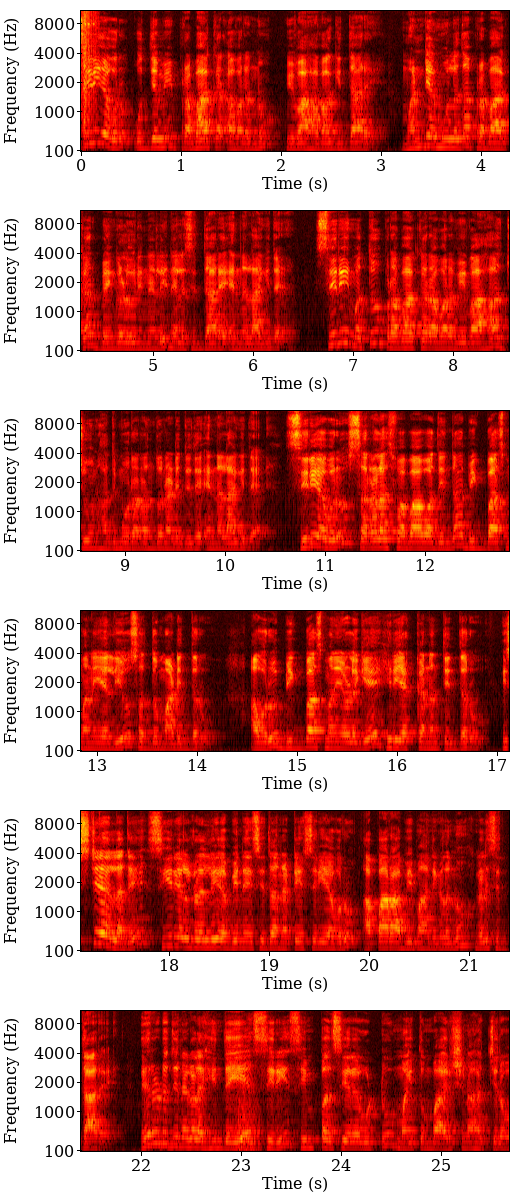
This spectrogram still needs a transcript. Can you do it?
ಸಿರಿ ಅವರು ಉದ್ಯಮಿ ಪ್ರಭಾಕರ್ ಅವರನ್ನು ವಿವಾಹವಾಗಿದ್ದಾರೆ. ಮಂಡ್ಯ ಮೂಲದ ಪ್ರಭಾಕರ್ ಬೆಂಗಳೂರಿನಲ್ಲಿ ನೆಲೆಸಿದ್ದಾರೆ ಎನ್ನಲಾಗಿದೆ. ಸಿರಿ ಮತ್ತು ಪ್ರಭಾಕರ್ ಅವರ ವಿವಾಹ ಜೂನ್ ಹದಿಮೂರರಂದು ನಡೆದಿದೆ ಎನ್ನಲಾಗಿದೆ. ಸಿರಿ ಅವರು ಸರಳ ಸ್ವಭಾವದಿಂದ ಬಿಗ್ ಬಾಸ್ ಮನೆಯಲ್ಲಿಯೂ ಸದ್ದು ಮಾಡಿದ್ದರು. ಅವರು ಬಿಗ್ ಬಾಸ್ ಮನೆಯೊಳಗೆ ಹಿರಿಯಕ್ಕನಂತಿದ್ದರು ಇಷ್ಟೇ ಅಲ್ಲದೆ, ಸೀರಿಯಲ್ಗಳಲ್ಲಿ ಅಭಿನಯಿಸಿದ ನಟಿ ಸಿರಿ ಅವರು ಅಪಾರ ಅಭಿಮಾನಿಗಳನ್ನು ಗಳಿಸಿದ್ದಾರೆ. ಎರಡು ದಿನಗಳ ಹಿಂದೆಯೇ ಸಿರಿ ಸಿಂಪಲ್ ಸೀರೆ ಉಟ್ಟು ಮೈ ತುಂಬಾ ಅರಿಶಿನ ಹಚ್ಚಿರುವ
